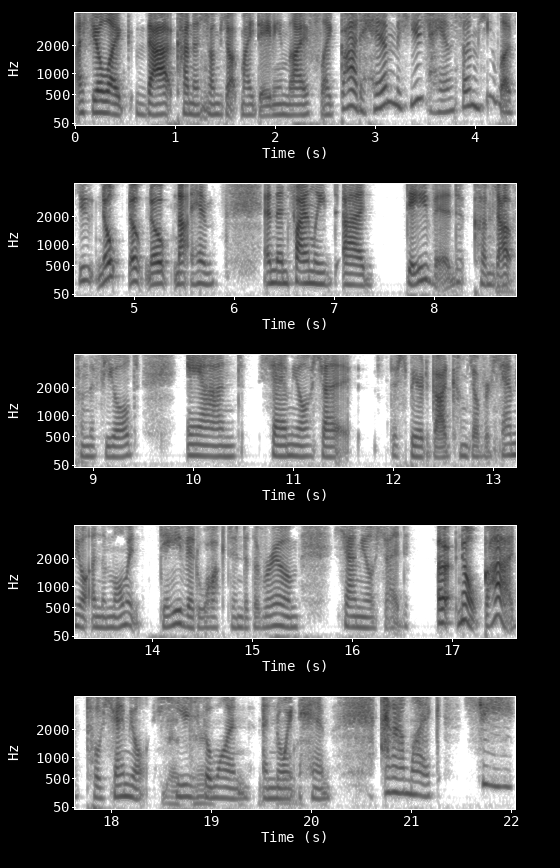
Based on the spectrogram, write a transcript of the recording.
I feel like that kind of sums up my dating life. Like, God, him, he's handsome. He loves you. Nope, nope, nope, not him. And then finally, uh, David comes out from the field and Samuel said, the Spirit of God comes over Samuel. And the moment David walked into the room, Samuel said, uh, no, God told Samuel, he's the one, anoint him. And I'm like, see,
